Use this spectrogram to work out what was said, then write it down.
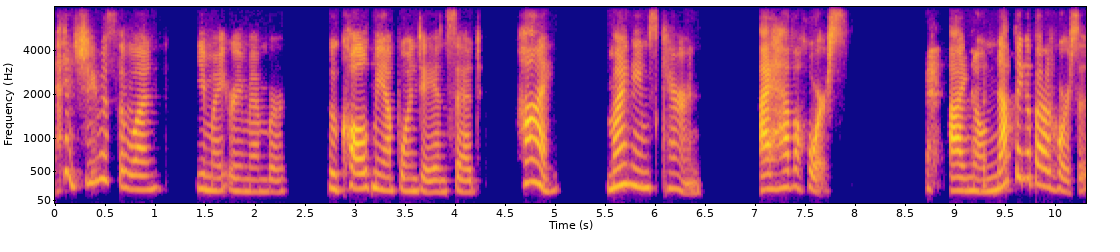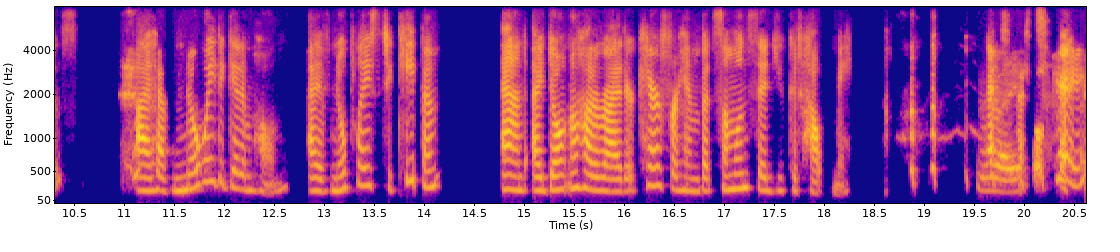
And she was the one you might remember who called me up one day and said, Hi, my name's Karen. I have a horse. I know nothing about horses. I have no way to get him home. I have no place to keep him. And I don't know how to ride or care for him, but someone said you could help me. right. Said, okay.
